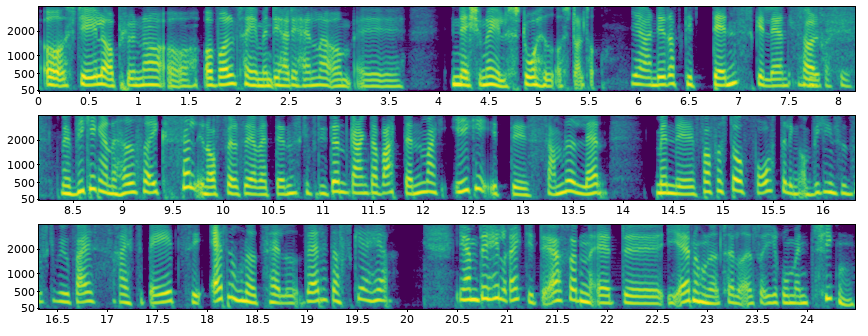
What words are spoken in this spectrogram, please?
og stjæle og plønne og, og voldtage, men det her det handler om øh, national storhed og stolthed. Ja, og netop det danske landshold. Ja, Men vikingerne havde så ikke selv en opfattelse af at være danske, fordi dengang der var Danmark ikke et øh, samlet land. Men øh, for at forstå forestillingen om vikingetiden, så skal vi jo faktisk rejse tilbage til 1800-tallet. Hvad er det, der sker her? Jamen, det er helt rigtigt. Det er sådan, at øh, i 1800-tallet, altså i romantikken,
